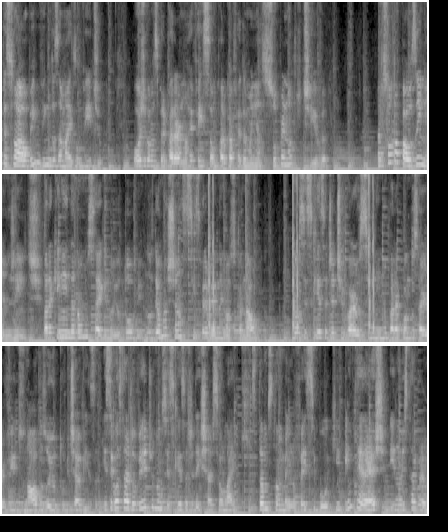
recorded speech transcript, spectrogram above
pessoal, bem-vindos a mais um vídeo. Hoje vamos preparar uma refeição para o café da manhã super nutritiva. Só uma pausinha, gente. Para quem ainda não nos segue no YouTube, nos dê uma chance se inscrevendo em nosso canal. Não se esqueça de ativar o sininho para quando sair vídeos novos o YouTube te avisa. E se gostar do vídeo, não se esqueça de deixar seu like. Estamos também no Facebook, Pinterest e no Instagram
